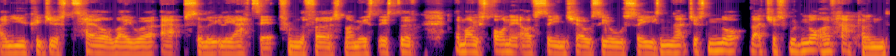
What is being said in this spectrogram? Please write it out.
and you could just tell they were absolutely at it from the first moment. It's, it's the, the most on it I've seen Chelsea all season. That just not that just would not have happened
